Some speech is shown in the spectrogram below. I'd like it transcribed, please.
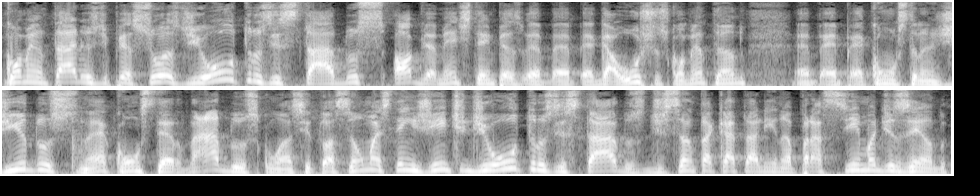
Comentários de pessoas de outros estados, obviamente tem é, é, é, gaúchos comentando, é, é, é, constrangidos, né, consternados com a situação, mas tem gente de outros estados, de Santa Catarina pra cima, dizendo:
